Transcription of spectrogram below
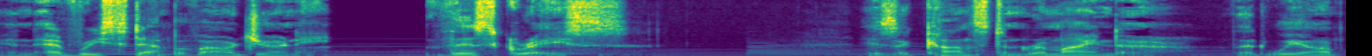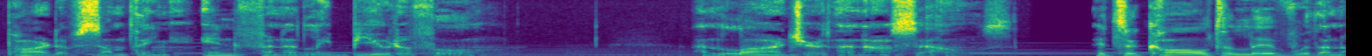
in every step of our journey. This grace is a constant reminder that we are part of something infinitely beautiful and larger than ourselves. It's a call to live with an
